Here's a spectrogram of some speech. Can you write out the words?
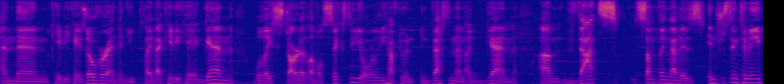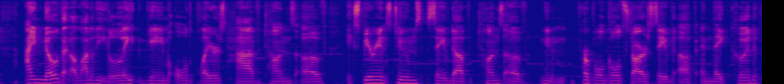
and then kvk is over and then you play that kvk again will they start at level 60 or will you have to invest in them again? Um that's something that is interesting to me. I know that a lot of the late game old players have tons of experience tombs saved up tons of you know purple gold stars saved up and they could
